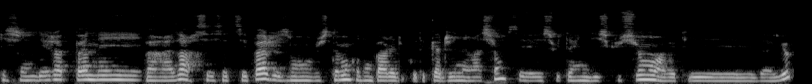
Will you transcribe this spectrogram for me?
Ils sont déjà pas nés par hasard. Ces cette cépage, ils ont justement, quand on parlait du côté quatre générations, c'est suite à une discussion avec les aïeux.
